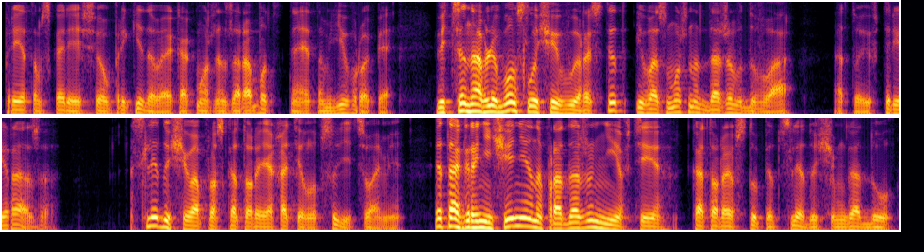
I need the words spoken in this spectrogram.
при этом, скорее всего, прикидывая, как можно заработать на этом Европе — ведь цена в любом случае вырастет и, возможно, даже в два, а то и в три раза. Следующий вопрос, который я хотел обсудить с вами, это ограничение на продажу нефти, которое вступит в следующем году.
